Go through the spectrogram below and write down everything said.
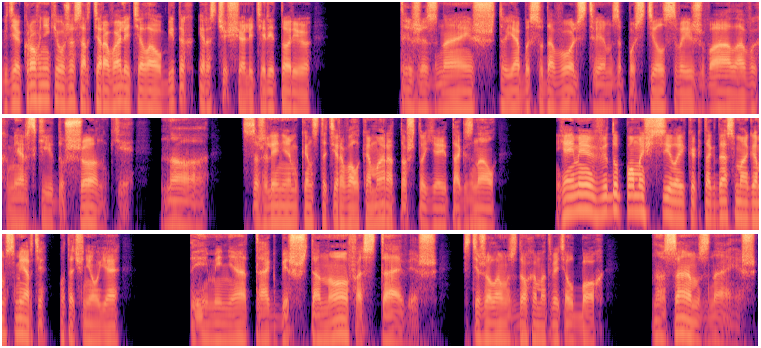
где кровники уже сортировали тела убитых и расчищали территорию. «Ты же знаешь, что я бы с удовольствием запустил свои жвала в их мерзкие душонки, но...» С сожалением констатировал Камара то, что я и так знал. «Я имею в виду помощь силой, как тогда с магом смерти», — уточнил я. «Ты меня так без штанов оставишь», — с тяжелым вздохом ответил Бог. «Но сам знаешь,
